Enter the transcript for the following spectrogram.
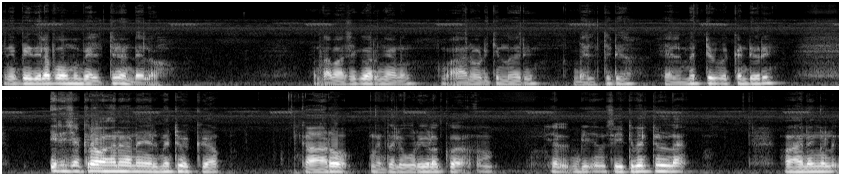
ഇനിയിപ്പോൾ ഇതിലെ പോകുമ്പോൾ ബെൽറ്റ് ഇടണ്ടല്ലോ. തമാശയ്ക്ക് പറഞ്ഞാണ്. വാഹനം ഓടിക്കുന്നവർ ബെൽറ്റ് ഇടുക ഹെൽമെറ്റ് വെക്കേണ്ടവർ ഇരുചക്ര വാഹനമാണ് ഹെൽമെറ്റ് വെക്കുക. കാറോ ഇങ്ങനത്തെ ലോറികളൊക്കെ ഹെൽ- സീറ്റ് ബെൽറ്റുള്ള വാഹനങ്ങൾ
